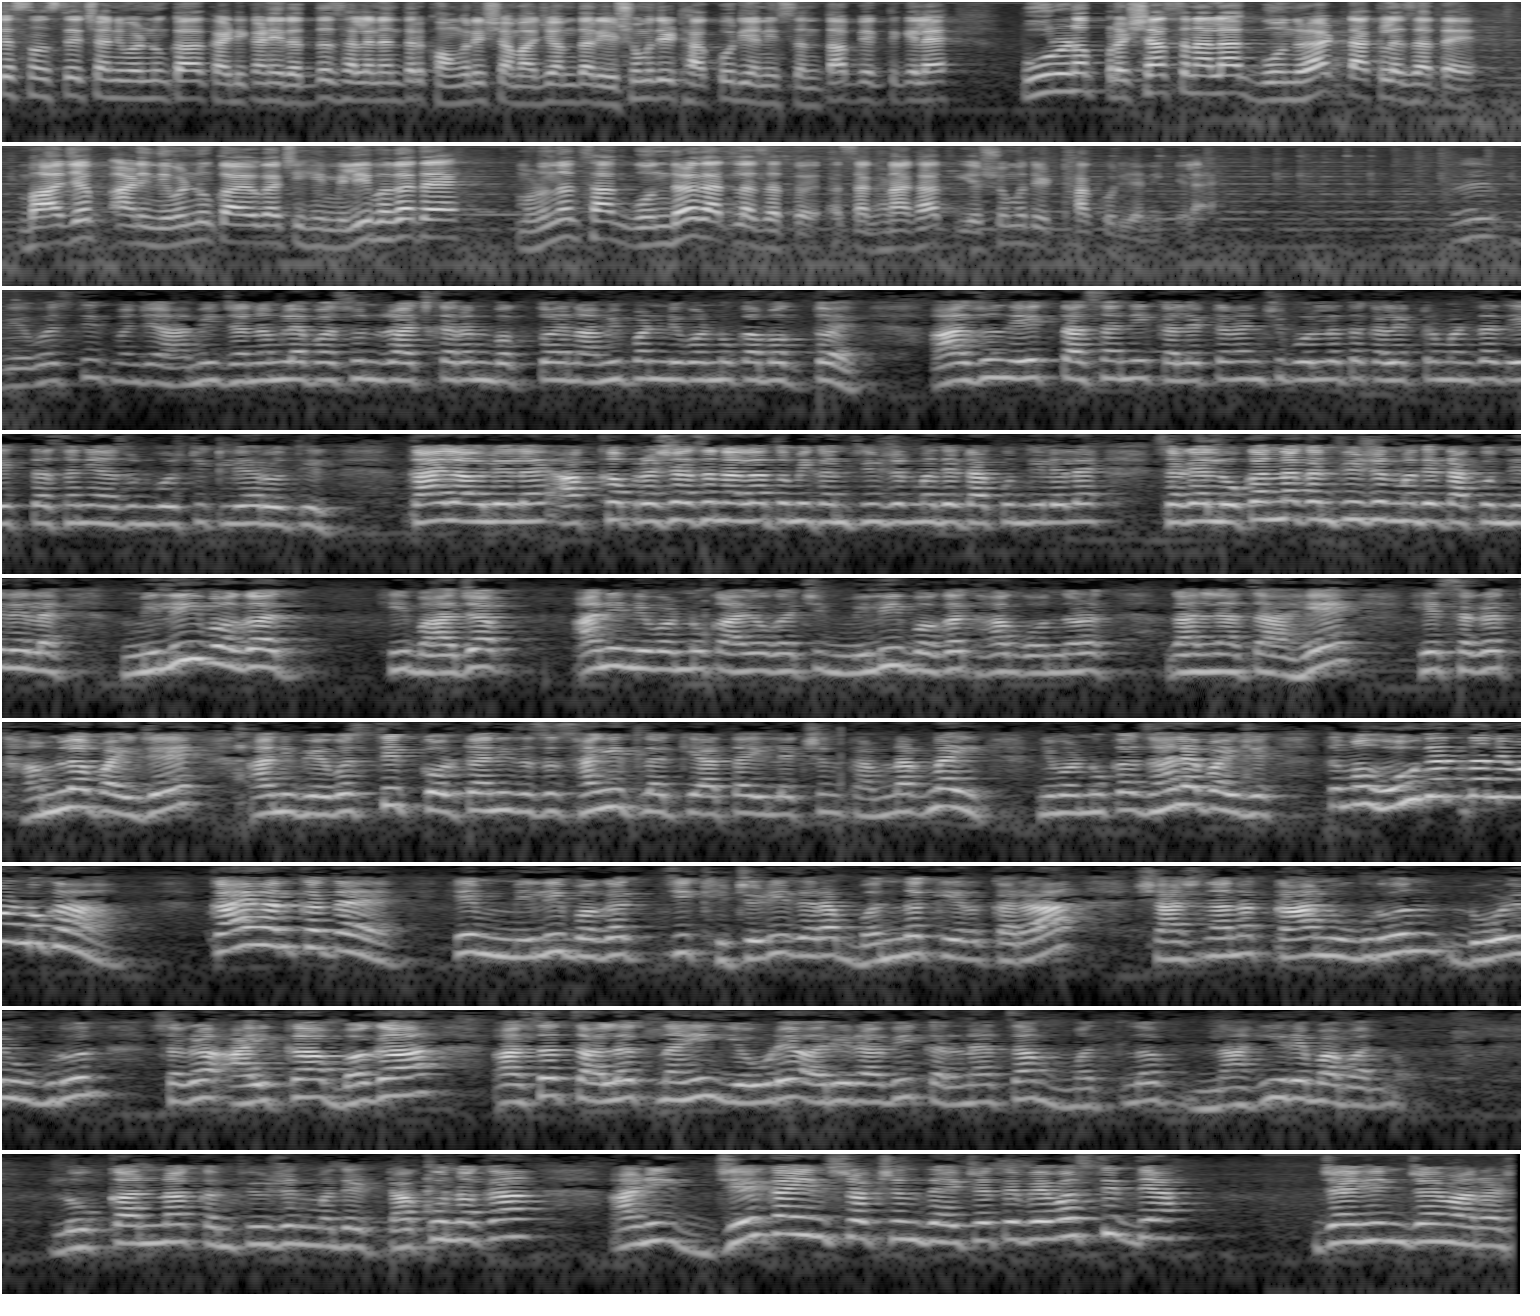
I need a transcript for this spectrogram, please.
राज्य संस्थेच्या निवडणुका काही ठिकाणी रद्द झाल्यानंतर काँग्रेसच्या माजी आमदार यशोमती ठाकूर यांनी संताप व्यक्त केलाय. पूर्ण प्रशासनाला गोंधळात टाकलं जात आहे भाजप आणि निवडणूक आयोगाची ही मिलीभगत आहे. म्हणूनच हा गोंधळ घातला जातोय असा घणाघात यशोमती ठाकूर यांनी केला आहे व्यवस्थित म्हणजे आम्ही जन्मल्यापासून राजकारण बघतोय आणि आम्ही पण निवडणुका बघतोय. अजून एक तासांनी कलेक्टरांशी बोललं तर कलेक्टर म्हणतात एक तासांनी अजून गोष्टी क्लिअर होतील. काय लावलेलं आहे? अख्खं प्रशासनाला तुम्ही कन्फ्युजनमध्ये टाकून दिलेलं आहे. सगळ्या लोकांना कन्फ्युजनमध्ये टाकून दिलेलं आहे. मिली भगत ही भाजप आणि निवडणूक आयोगाची मिली भगत हा गोंधळ घालण्याचा आहे. हे सगळं थांबलं पाहिजे. आणि व्यवस्थित कोर्टाने जसं सांगितलं की आता इलेक्शन थांबणार नाही निवडणुका झाल्या पाहिजे. तर मग होऊ देत ना निवडणुका. काय हरकत आहे? हे मिली भगतची खिचडी जरा बंद के- करा. शासनानं कान उघडून डोळे उघडून सगळं ऐका बघा. असं चालत नाही. एवढे अरिरावी करण्याचा मतलब नाही रे बाबांनो. लोकांना कन्फ्युजनमध्ये टाकू नका आणि जे काही इन्स्ट्रक्शन द्यायचे ते व्यवस्थित द्या. जय हिंद जय महाराष्ट्र.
